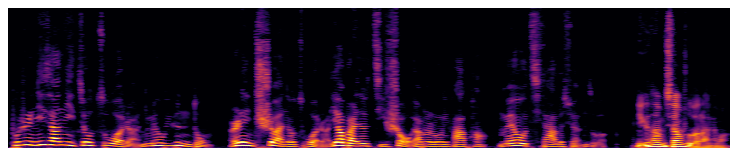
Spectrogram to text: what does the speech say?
不是，你想你就坐着，你没有运动，而且你吃完就坐着，要不然就极瘦，要不然容易发胖，没有其他的选择。你跟他们相处得来吗？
